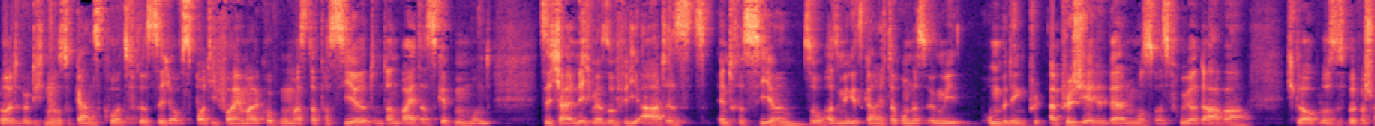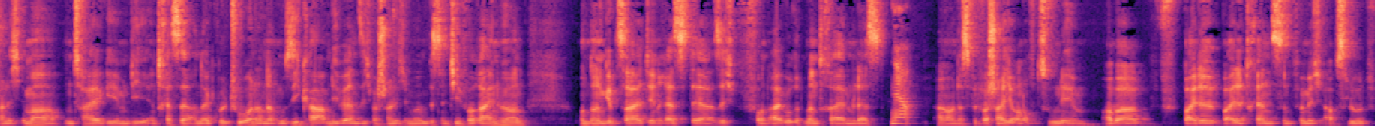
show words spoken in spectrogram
Leute wirklich nur so ganz kurzfristig auf Spotify mal gucken, was da passiert und dann weiter skippen und sich halt nicht mehr so für die Artists interessieren. So, also mir geht es gar nicht darum, dass irgendwie unbedingt appreciated werden muss, was früher da war. Ich glaube bloß, es wird wahrscheinlich immer einen Teil geben, die Interesse an der Kultur und an der Musik haben. Die werden sich wahrscheinlich immer ein bisschen tiefer reinhören. Und dann gibt es halt den Rest, der sich von Algorithmen treiben lässt. Ja. Und das wird wahrscheinlich auch noch zunehmen. Aber beide, beide Trends sind für mich absolut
